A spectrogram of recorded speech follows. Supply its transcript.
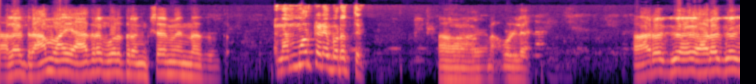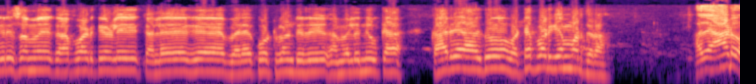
ಅಲ್ಲ ಡ್ರಾಮಾ ಯಾವ್ದ್ರಾಗ ಬರುತ್ತೆ ರಂಗಸ್ವಾಮಿ ಅನ್ನೋದು ಅಂತ? ನಮ್ಮೂರ್ ಕಡೆ ಬರುತ್ತೆ. ಹಾ ಏನೋ ಒಳ್ಳೆ. ಆರೋಗ್ಯ ಆರೋಗ್ಯಗಿರಿ ಸ್ವಾಮಿ ಕಾಪಾಡ್ಕೊಳ್ಳಿ ಕಲೆಗೆ ಬೆಲೆ ಕೊಟ್ಕೊಂಡಿರಿ. ಆಮೇಲೆ ನೀವು ಕ್ಯಾ- ಕಾರ್ಯ ಇದು ಹೊಟ್ಟೆಪಾಡಿಗೆ ಏನ್ ಮಾಡ್ತೀರಾ? ಅದೇ ಆಡು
